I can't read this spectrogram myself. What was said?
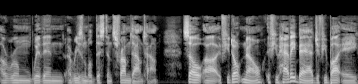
a room within a reasonable distance from downtown. So uh, if you don't know, if you have a badge, if you bought a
